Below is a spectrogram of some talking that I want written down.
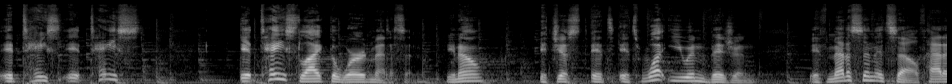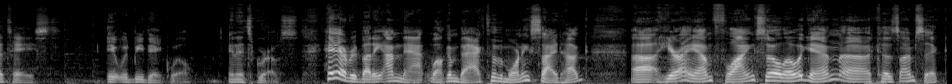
it tastes, it tastes, it tastes like the word medicine. You know, it just, it's, it's what you envision. If medicine itself had a taste, it would be Dayquil and it's gross. Hey, everybody, I'm Matt. Welcome back to the Morning Side Hug. Uh, here I am flying solo again because uh, I'm sick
